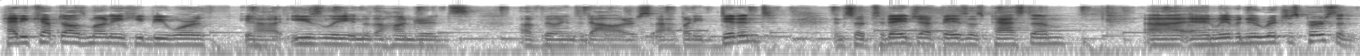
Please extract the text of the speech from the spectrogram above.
had he kept all his money, he'd be worth uh, easily into the hundreds of billions of dollars. Uh, but he didn't. And so today, Jeff Bezos passed him, uh, and we have a new richest person.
